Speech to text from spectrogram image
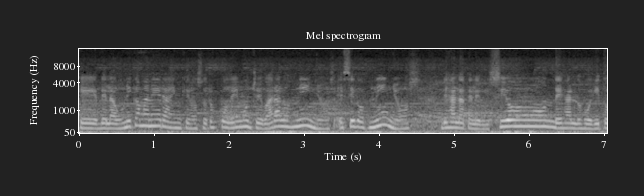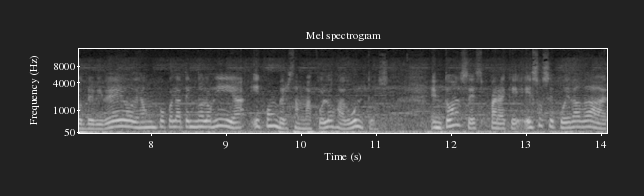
que de la única manera en que nosotros podemos llevar a los niños es si los niños dejan la televisión, dejan los jueguitos de video, dejan un poco la tecnología y conversan más con los adultos. Entonces, para que eso se pueda dar,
